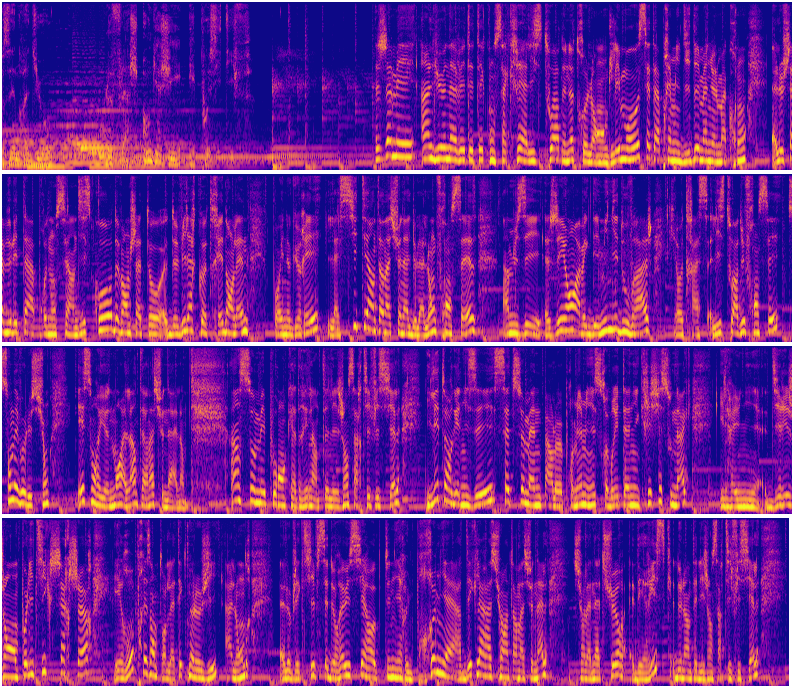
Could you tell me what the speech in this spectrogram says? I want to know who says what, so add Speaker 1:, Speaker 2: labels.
Speaker 1: Radio, le flash engagé et positif.
Speaker 2: Jamais un lieu n'avait été consacré à l'histoire de notre langue. Les mots, cet après-midi d'Emmanuel Macron, le chef de l'État a prononcé un discours devant le château de Villers-Cotterêts dans l'Aisne pour inaugurer la Cité internationale de la langue française, un musée géant avec des milliers d'ouvrages qui retracent l'histoire du français, son évolution et son rayonnement à l'international un sommet pour encadrer l'intelligence artificielle. Il est organisé cette semaine par le Premier ministre britannique Rishi Sunak. Il réunit dirigeants politiques, chercheurs et représentants de la technologie à Londres. L'objectif, c'est de réussir à obtenir une première déclaration internationale sur la nature des risques de l'intelligence artificielle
